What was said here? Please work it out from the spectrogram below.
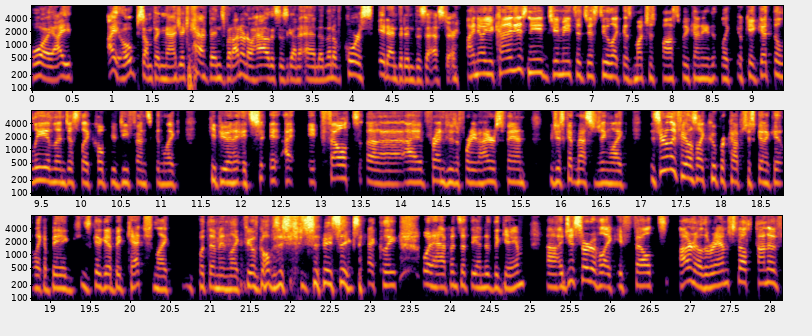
boy, I I hope something magic happens, but I don't know how this is going to end. And then, of course, it ended in disaster. I know you kind of just need Jimmy to just do like as much as possible. You kind of like, okay, get the lead and then just like hope your defense can like keep you in it. It's, it, I, it felt, uh, I have a friend who's a 49ers fan who just kept messaging like, it certainly feels like Cooper Kupp's just going to get like a big, he's going to get a big catch and like put them in like field goal position. is exactly what happens at the end of the game. Uh, it just sort of like, it felt, I don't know, the Rams felt kind of,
